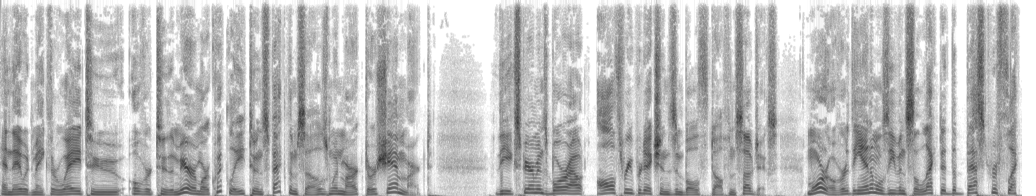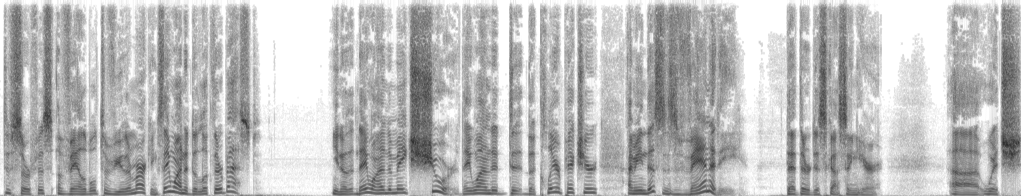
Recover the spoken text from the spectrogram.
and they would make their way to over to the mirror more quickly to inspect themselves when marked or sham marked. The experiments bore out all three predictions in both dolphin subjects. Moreover, the animals even selected the best reflective surface available to view their markings. They wanted to look their best. You know, they wanted to make sure. They wanted to, the clear picture. I mean, this is vanity that they're discussing here, uh, which,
